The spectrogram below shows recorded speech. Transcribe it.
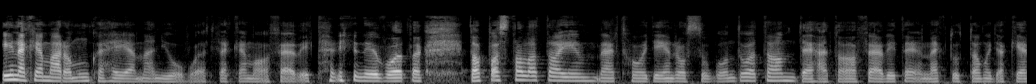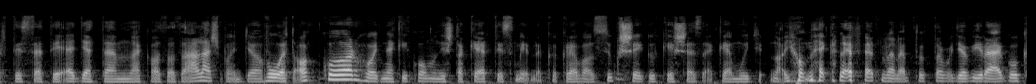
Én nekem már a munkahelyemen jó volt, nekem a felvételinél voltak tapasztalataim, mert hogy én rosszul gondoltam, de hát a felvételen megtudtam, hogy a kertészeti egyetemnek az az álláspontja volt akkor, hogy neki kommunista kertészmérnökökre van szükségük, és ezek úgy nagyon meglepett, mert nem tudtam, hogy a virágok,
